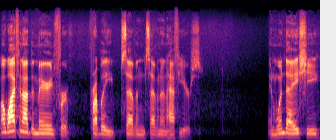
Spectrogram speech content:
My wife and I have been married for probably seven, seven and a half years. And one day she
